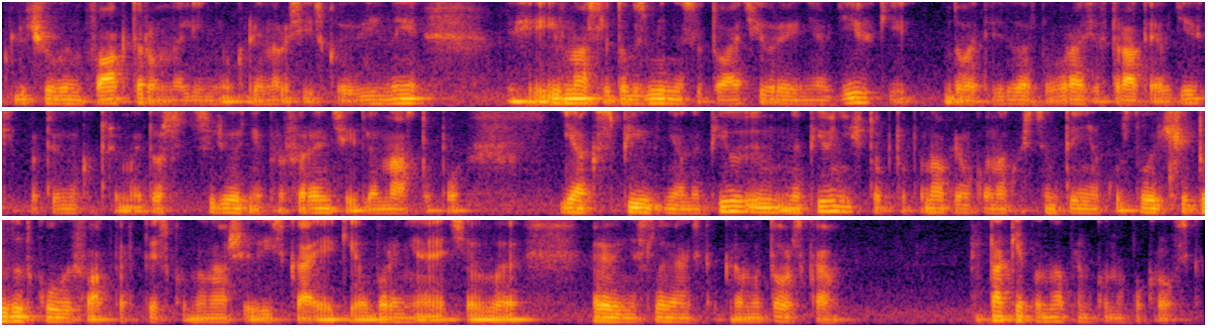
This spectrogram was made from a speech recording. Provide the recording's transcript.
ключовим фактором на лінії Україно-російської війни. І внаслідок зміни ситуації в районі Авдіївки, давайте відверто в разі втрати Авдіївки, противник отримає досить серйозні преференції для наступу як з півдня на пів на північ, тобто по напрямку на Костянтинівку, створюючи додатковий фактор тиску на наші війська, які обороняються в районі Слов'янська, Краматорська, так і по напрямку на Покровськ.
